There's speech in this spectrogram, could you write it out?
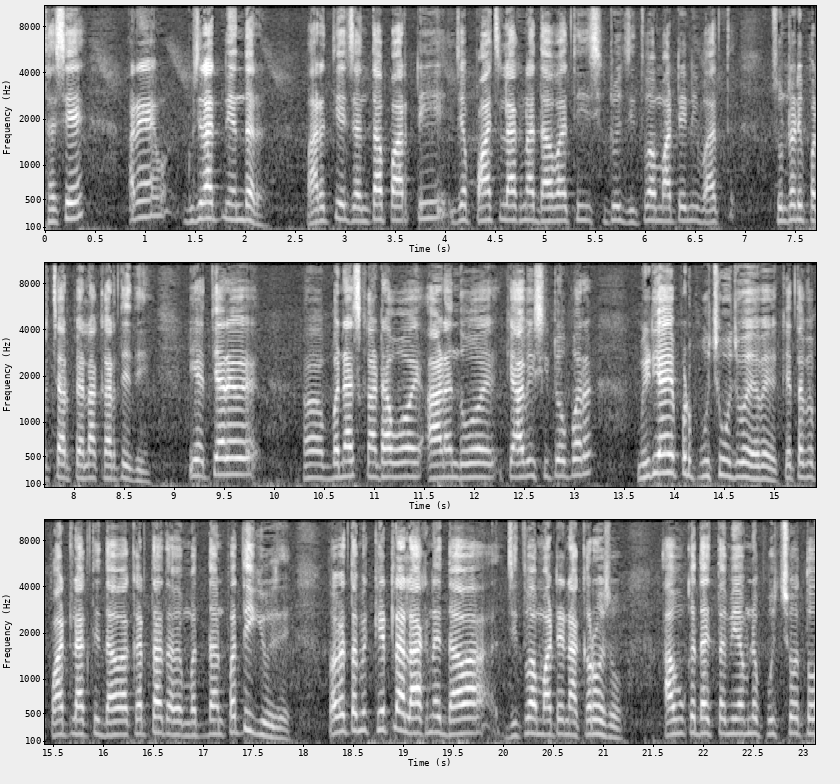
થશે. અને ગુજરાતની અંદર ભારતીય જનતા પાર્ટી જે પાંચ લાખના દાવાથી સીટો જીતવા માટેની વાત ચૂંટણી પ્રચાર પહેલાં કરતી હતી, એ અત્યારે બનાસકાંઠા હોય, આણંદ હોય કે આવી સીટો પર મીડિયાએ પણ પૂછવું જોઈએ હવે કે તમે પાંચ લાખથી દાવા કરતા હતા, હવે મતદાન પતી ગયું છે. તો હવે તમે કેટલા લાખને દાવા જીતવા માટેના કરો છો? આવું કદાચ તમે એમને પૂછશો તો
